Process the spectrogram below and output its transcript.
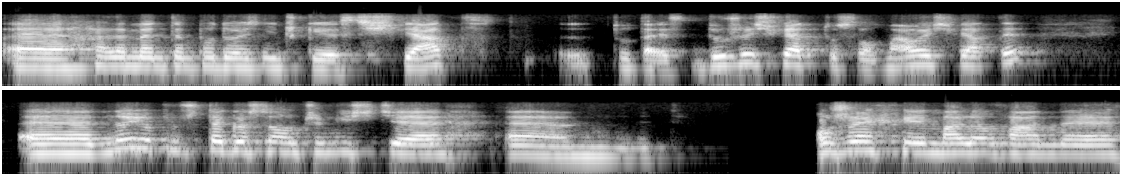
e, elementem podłaźniczki jest świat. Tutaj jest duży świat, tu są małe światy. E, No i oprócz tego są oczywiście orzechy malowane,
